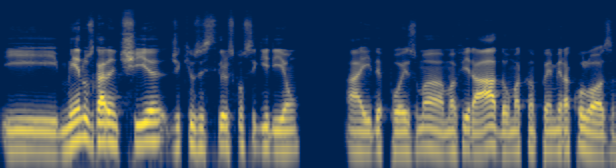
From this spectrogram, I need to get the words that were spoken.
e menos garantia de que os Steelers conseguiriam aí depois uma, uma virada, uma campanha miraculosa.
